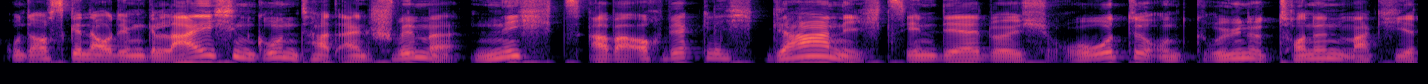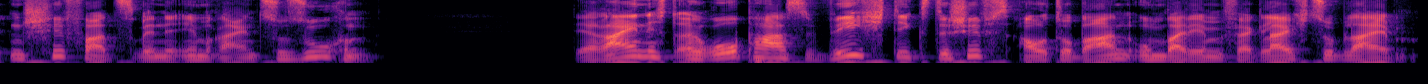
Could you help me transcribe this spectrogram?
Und aus genau dem gleichen Grund hat ein Schwimmer nichts, aber auch wirklich gar nichts in der durch rote und grüne Tonnen markierten Schifffahrtsrinne im Rhein zu suchen. Der Rhein ist Europas wichtigste Schiffsautobahn, um bei dem Vergleich zu bleiben.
